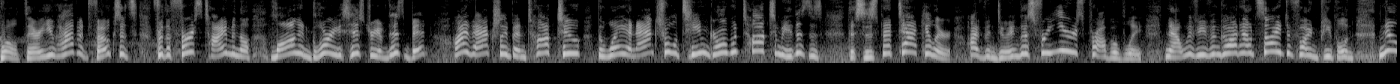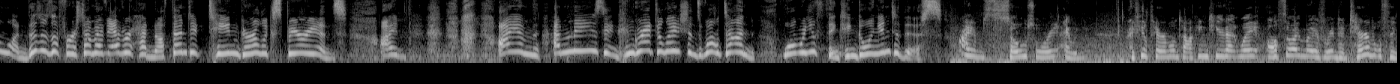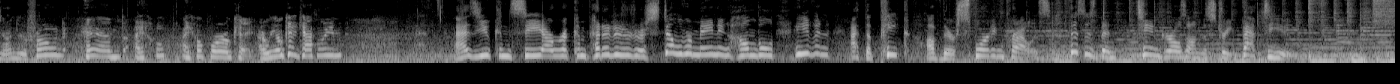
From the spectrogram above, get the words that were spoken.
Well, there you have it, folks. It's for the first time in the long and glorious history of this bit, I've actually been talked to the way an actual teen girl would talk to me. This is this is spectacular. I've been doing this for years, probably. Now we've even gone outside to find people, and no one. This is the first time I've ever had an authentic teen girl experience. I, I am amazing. Congratulations. Well done. What were you thinking going into this? I am so sorry. I would. I feel terrible talking to you that way. Also, I might have written a terrible thing on your phone, and I hope I hope we're okay. Are we okay, Kathleen? As you can see, our competitors are still remaining humble, even at the peak of their sporting prowess. This has been Teen Girls on the Street. Back to you.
